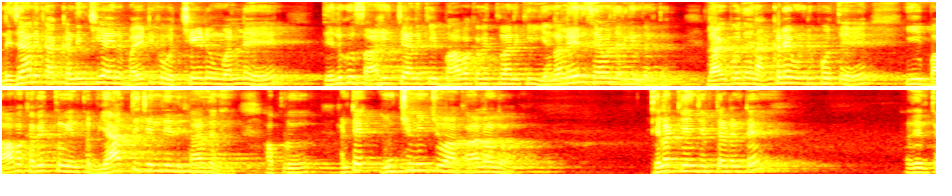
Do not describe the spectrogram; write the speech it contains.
నిజానికి అక్కడి నుంచి ఆయన బయటకు వచ్చేయడం వల్లే తెలుగు సాహిత్యానికి భావకవిత్వానికి ఎనలేని సేవ జరిగిందంట. లేకపోతే ఆయన అక్కడే ఉండిపోతే ఈ భావకవిత్వం ఇంత వ్యాప్తి చెందేది కాదని. అప్పుడు అంటే ఇంచుమించు ఆ కాలంలో తిలక్ ఏం చెప్తాడంటే అది ఇంత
